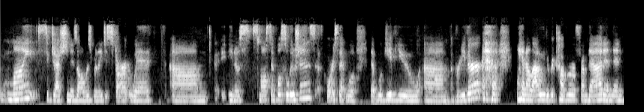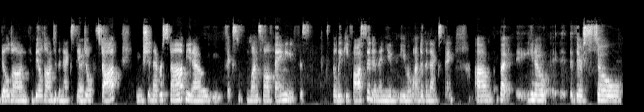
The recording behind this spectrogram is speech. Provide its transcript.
my suggestion is always really to start with um, you know s- small simple solutions of course that will that will give you um, a breather and allow you to recover from that and then build on build on to the next thing. Don't stop. You should never stop. You know you fix one small thing you fix the leaky faucet and then you you move on to the next thing. Um, but you know there's so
